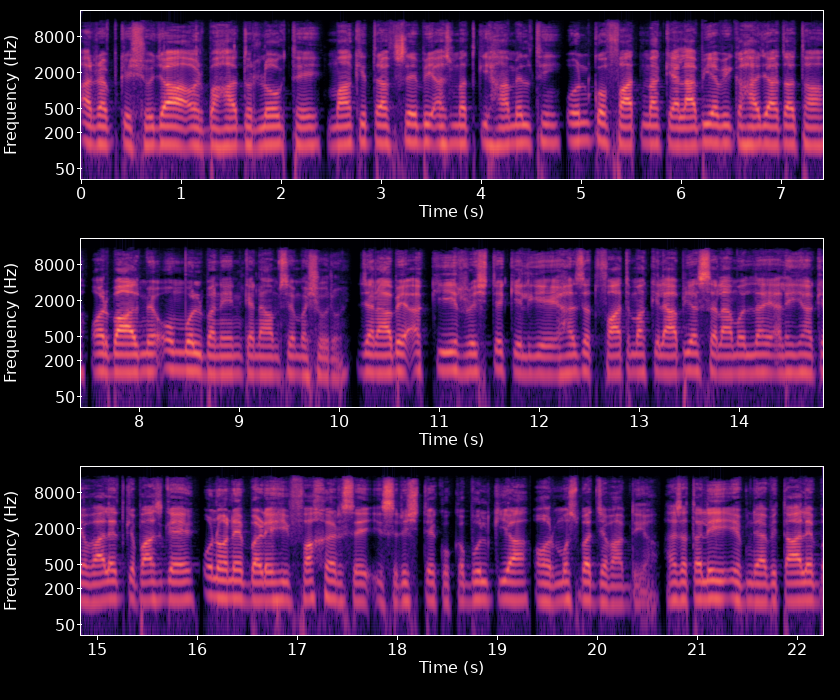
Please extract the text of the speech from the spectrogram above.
अरब के शुजा और बहादुर लोग थे। माँ की तरफ़ से भी अजमत की हामिल थी। उनको फातिमा के अलाबिया भी कहा जाता था और बाद में उम्मुल बनीन के नाम से मशहूर हुई। जनाब अकीर रिश्ते के लिए हज़रत फातिमा किलाबिया सलाम के वालद के पास गए। उन्होंने बड़े ही फख्र से इस रिश्ते को कबूल किया और मुस्बत जवाब दिया। हज़रत अली इबन अबी तालिब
